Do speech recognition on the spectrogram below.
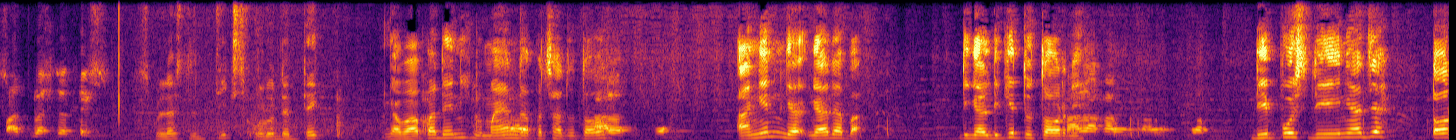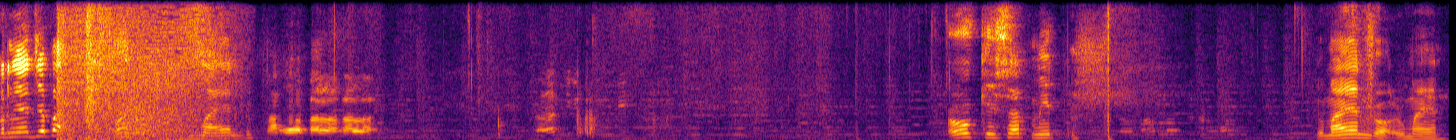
14 detik. 11 detik, 10 detik. Nggak apa-apa deh nih, lumayan dapat satu tower. Angin nggak nggak ada, Pak. Tinggal dikit tuh kalah, kalah, Di push di ini aja. Towernya aja, Pak. Wah, lumayan tuh. kalah, kalah, kalah. Oke, submit. Lumayan kok, lumayan.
